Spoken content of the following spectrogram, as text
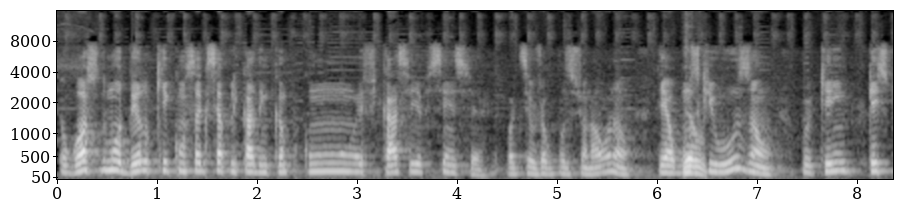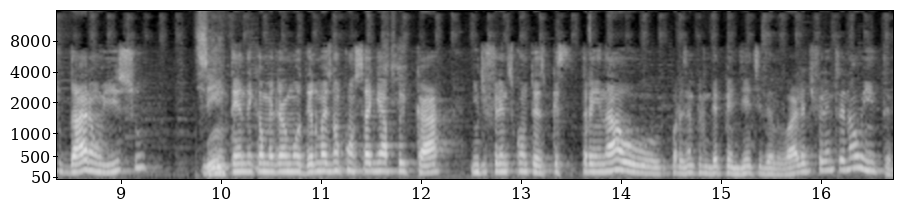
Eu gosto do modelo que consegue ser aplicado em campo com eficácia e eficiência. Pode ser o jogo posicional ou não. Tem alguns eu... que usam porque, porque estudaram isso Sim. e entendem que é o melhor modelo, mas não conseguem aplicar em diferentes contextos. Porque treinar o, por exemplo, Independiente Del Valle é diferente de treinar o Inter.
